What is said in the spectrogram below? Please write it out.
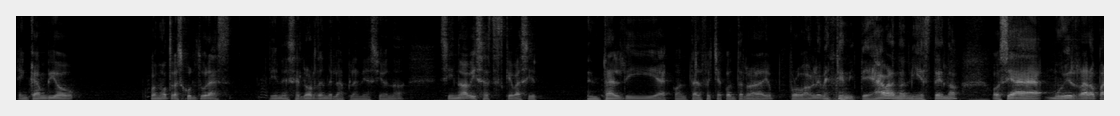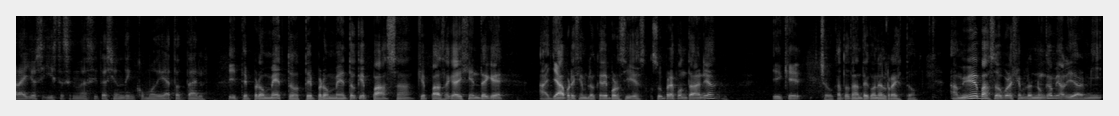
En cambio, con otras culturas tienes el orden de la planeación, ¿no? Si no avisaste que vas a ir en tal día, con tal fecha, con tal horario, probablemente ni te abran ni estén, ¿no? O sea, muy raro para ellos y estás en una situación de incomodidad total. Y te prometo, te prometo que pasa, que pasa que hay gente que allá, por ejemplo, que de por sí es súper espontánea y que choca totalmente con el resto. A mí me pasó, por ejemplo, nunca me voy a olvidar mi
